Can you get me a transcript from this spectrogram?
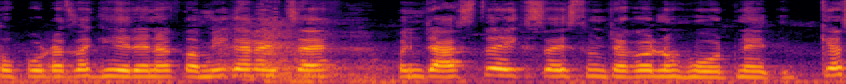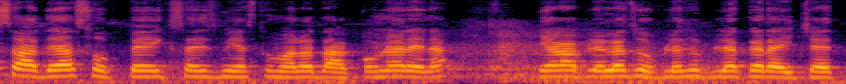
तो पोटाचा घेर आहे ना कमी करायचा आहे पण जास्त एक्सरसाइज तुमच्याकडनं होत नाहीत इतक्या साध्या सोप्या एक्सरसाइज मी आज तुम्हाला दाखवणार आहे ना या आपल्याला झोपल्या झोपल्या करायच्या आहेत.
